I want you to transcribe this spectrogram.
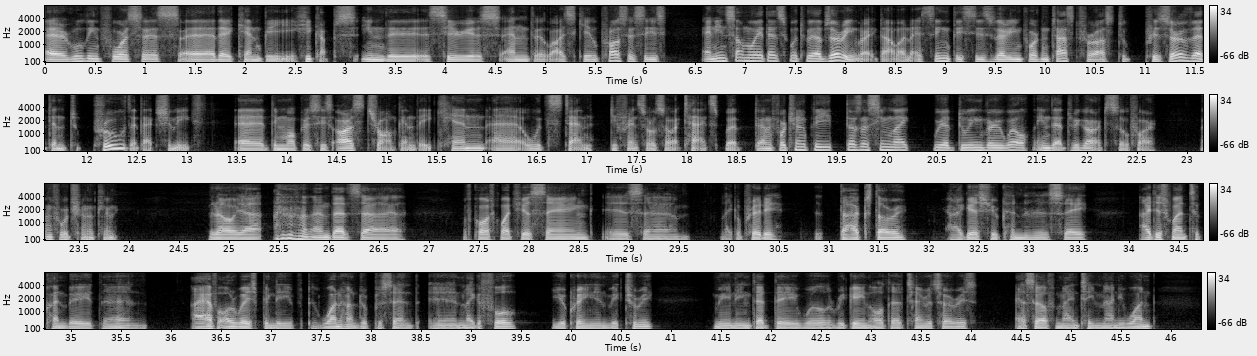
uh, ruling forces, uh, there can be hiccups in the serious and large-scale processes and in some way, that's what we're observing right now. And I think this is very important task for us to preserve that and to prove that actually uh, democracies are strong and they can uh, withstand different sorts of attacks. But unfortunately, it doesn't seem like we are doing very well in that regard so far. Unfortunately. No, yeah, and that's uh, of course what you're saying is um, like a pretty dark story. I guess you can uh, say. I just want to convey that I have always believed 100% in like a full Ukrainian victory, meaning that they will regain all their territories as of 1991,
